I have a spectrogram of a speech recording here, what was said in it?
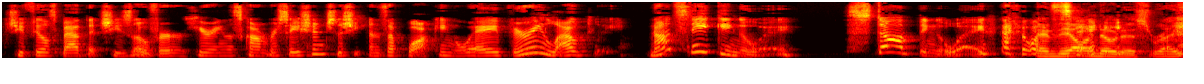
she feels bad that she's overhearing this conversation. So she ends up walking away very loudly, not sneaking away, stomping away. And they all notice, right?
